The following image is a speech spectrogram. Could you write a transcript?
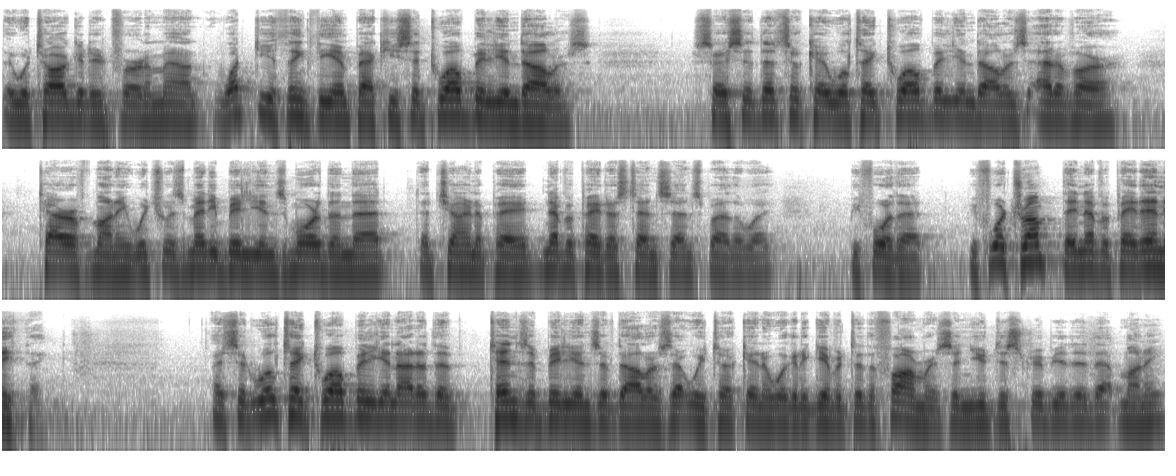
they were targeted for an amount. What do you think the impact? He said $12 billion. So I said, that's okay. We'll take $12 billion out of our tariff money, which was many billions more than that that China paid. Never paid us 10 cents, by the way, before that. Before Trump, they never paid anything. I said, we'll take 12 billion out of the tens of billions of dollars that we took in, and we're going to give it to the farmers. And you distributed that money.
